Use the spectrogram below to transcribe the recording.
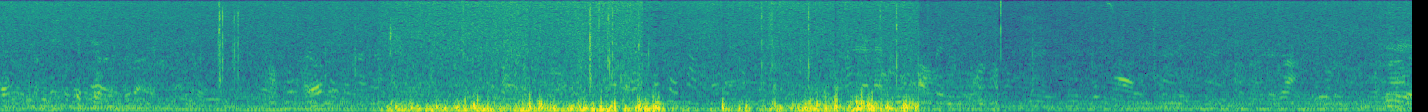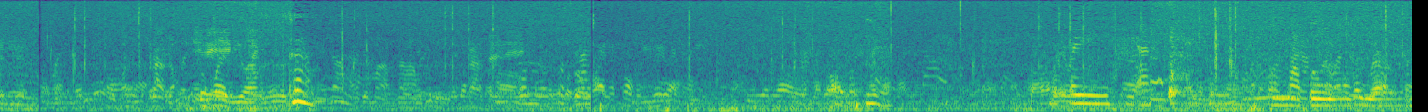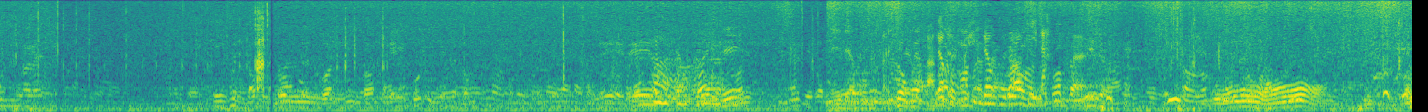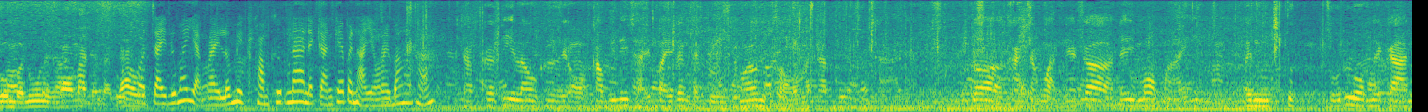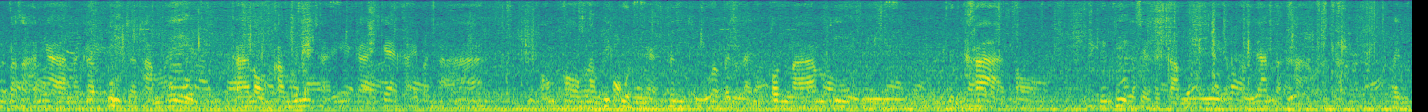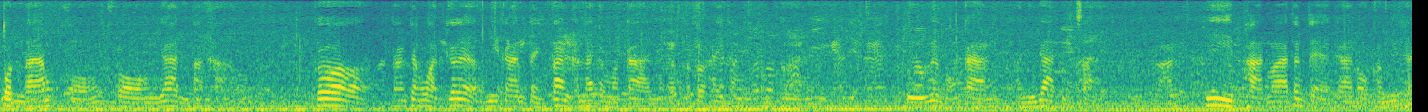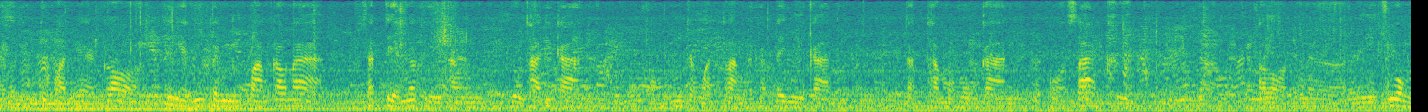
よろしくお願いします。 เดี๋ยวผมเดี๋ยวผมเดี๋ยวผมทีนะรวมบรรนุเลยครับพอใจหรือไม่อย่างไร แล้วมีความคืบหน้าในการแก้ปัญหาอย่างไรบ้างคะครับก็ที่เราเคยออกคำวินิจฉัยไปตั้งแต่ปี2512นะครับเดือนสิงหานก็ทางจังหวัดเนี่ยก็ได้มอบหมายเป็นจุด ศูนย์รวมในการประสานงานนะครับที่จะทำให้การออกคำวินิจฉัยในการแก้ไขปัญหาของคลองลำพิกุลเนี่ยซึ่งถือว่าเป็นแหล่งต้นน้ำที่มีคุณค่าต่อพื้นที่เกษตรกรรมในอำเภอย่านตะขาวนะครับเป็นต้นน้ำของคลองย่านตาขาว ก็ทางจังหวัดก็มีการแต่งตั้งคณะกรรมการนะครับแล้วก็ให้ทางอำเภอดูเรื่องของการอนุญาตเปิดสาย ที่ผ่านมาตั้งแต่การออกคำวินิจฉัยมาถึงทุกวันเนี่ยก็ที่เห็นเป็นความก้าวหน้าชัดเจนก็คือทางโยธาธิการของจังหวัดตรังนะครับ ได้มีการจัดทำโครงการก่อสร้างเขื่อนตลอดในช่วง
